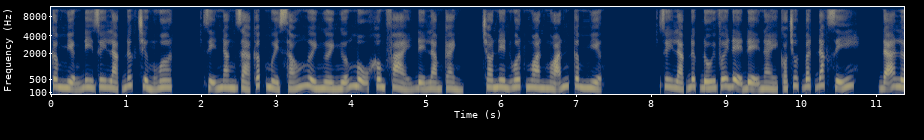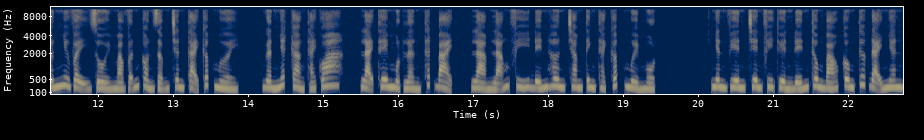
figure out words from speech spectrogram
Câm miệng đi Duy Lạc Đức Trừng Word, dị năng giả cấp 16 người người ngưỡng mộ không phải để làm cảnh, cho nên Word ngoan ngoãn câm miệng. Duy Lạc Đức đối với đệ đệ này có chút bất đắc dĩ, đã lớn như vậy rồi mà vẫn còn dẫm chân tại cấp 10, gần nhất càng thái quá, lại thêm một lần thất bại, làm lãng phí đến hơn trăm tinh thạch cấp 11. Nhân viên trên phi thuyền đến thông báo công tước đại nhân,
